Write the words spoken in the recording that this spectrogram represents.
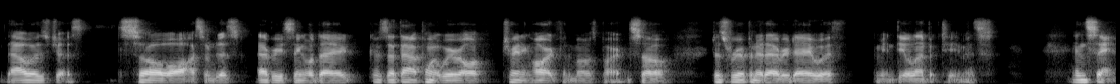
That was just so awesome just every single day because at that point we were all training hard for the most part so just ripping it every day with i mean the olympic team it's insane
